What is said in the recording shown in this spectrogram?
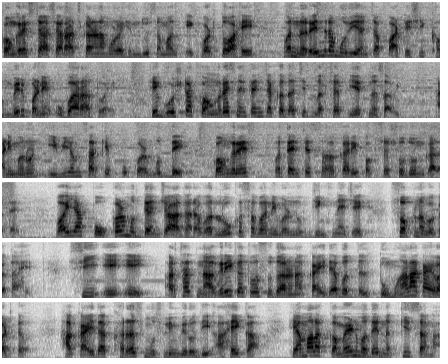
काँग्रेसच्या अशा राजकारणामुळे हिंदू समाज एकवटतो आहे व नरेंद्र मोदी यांच्या पाठीशी खंबीरपणे उभा राहतो आहे. ही गोष्ट काँग्रेस नेत्यांच्या कदाचित लक्षात येत नसावी. आणि म्हणून ईव्हीएम सारखे पोकळ मुद्दे काँग्रेस व त्यांचे सहकारी पक्ष शोधून काढत आहेत व या पोकळ मुद्द्यांच्या आधारावर लोकसभा निवडणूक जिंकण्याचे स्वप्न बघत आहेत. सी ए ए अर्थात नागरिकत्व सुधारणा कायद्याबद्दल तुम्हाला काय वाटतं? हा कायदा खरंच मुस्लिम विरोधी आहे का? हे आम्हाला कमेंटमध्ये नक्कीच सांगा.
